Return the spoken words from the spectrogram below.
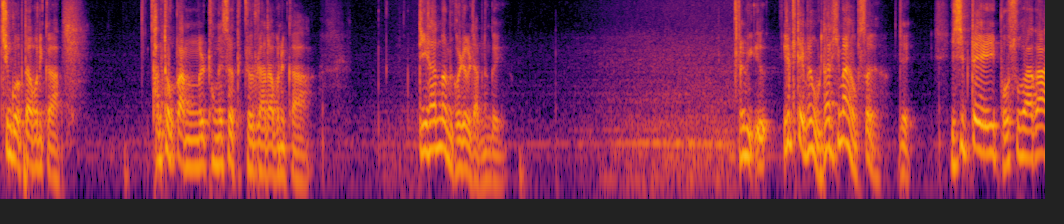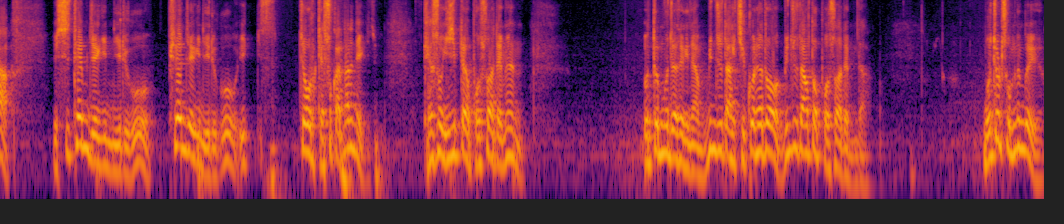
친구 없다 보니까 단톡방을 통해서 교류를 하다 보니까 띠한 놈이 권력을 잡는 거예요. 이렇게 되면 우리나라 희망이 없어요. 이제 20대의 보수화가 시스템적인 일이고 필연적인 일이고 이쪽으로 계속 간다는 얘기죠. 계속 20대가 보수화되면 어떤 문제가 생기냐면 민주당이 집권해도 민주당도 보수화됩니다. 뭐 어쩔 수 없는 거예요.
